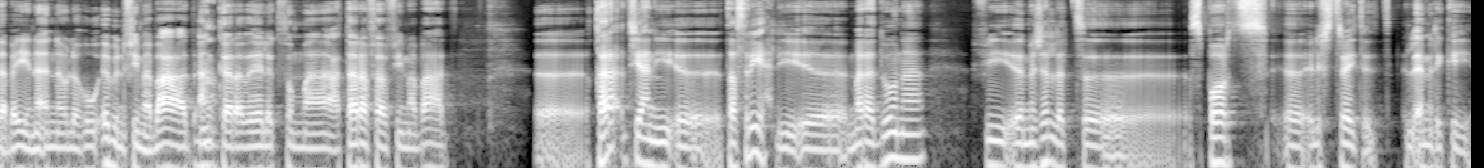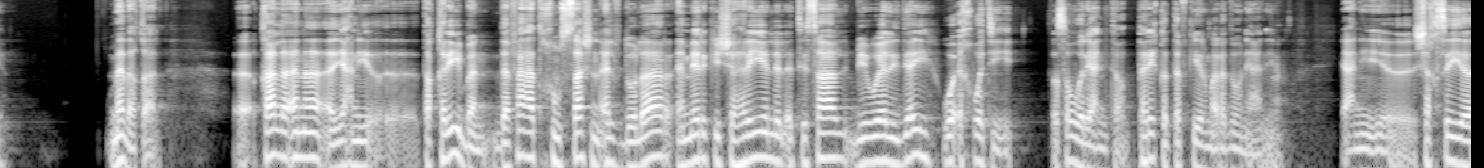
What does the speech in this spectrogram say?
آه، تبين أنه له ابن فيما بعد نعم. أنكر ذلك ثم اعترف فيما بعد آه، قرأت يعني آه، تصريح لمارادونا في مجلة Sports Illustrated الأمريكية ماذا قال؟ قال أنا يعني تقريبا دفعت 15 ألف دولار أمريكي شهريا للاتصال بوالديه وإخوته تصور يعني طريقة تفكير مارادونا يعني نعم. يعني شخصية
